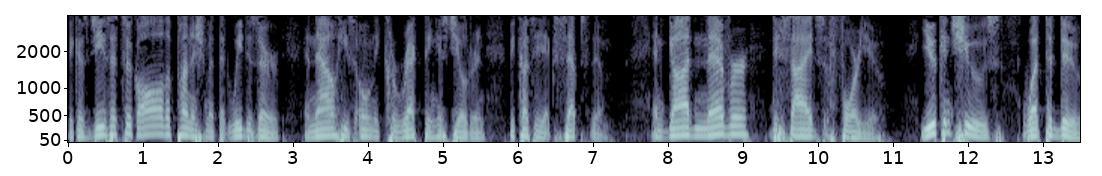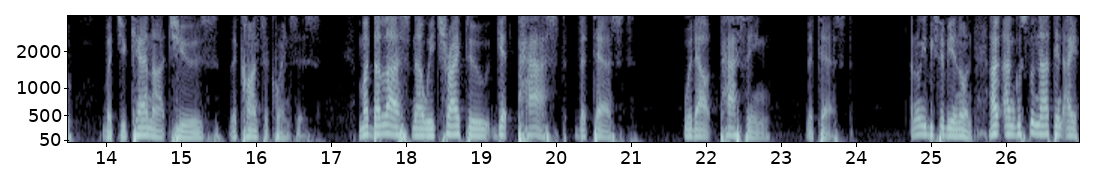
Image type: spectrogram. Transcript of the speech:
because Jesus took all the punishment that we deserved and now he's only correcting his children because he accepts them. And God never decides for you. You can choose what to do, but you cannot choose the consequences. Madalas, now we try to get past the test without passing the test. Anong ibig sabihin nun? Ang, ang gusto natin ay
